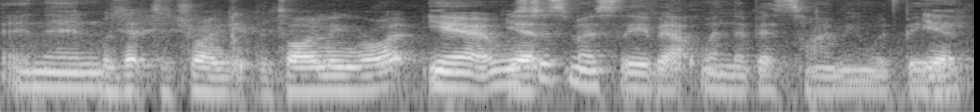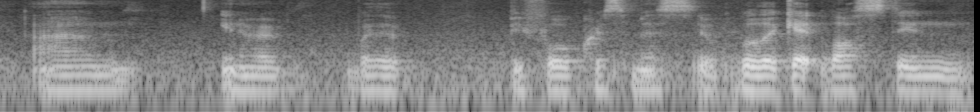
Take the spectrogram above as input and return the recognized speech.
and then Was that to try and get the timing right? yeah, it was Yeah. just mostly about when the best timing would be. Yeah. Um, you know, whether before Christmas, will it get lost in?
